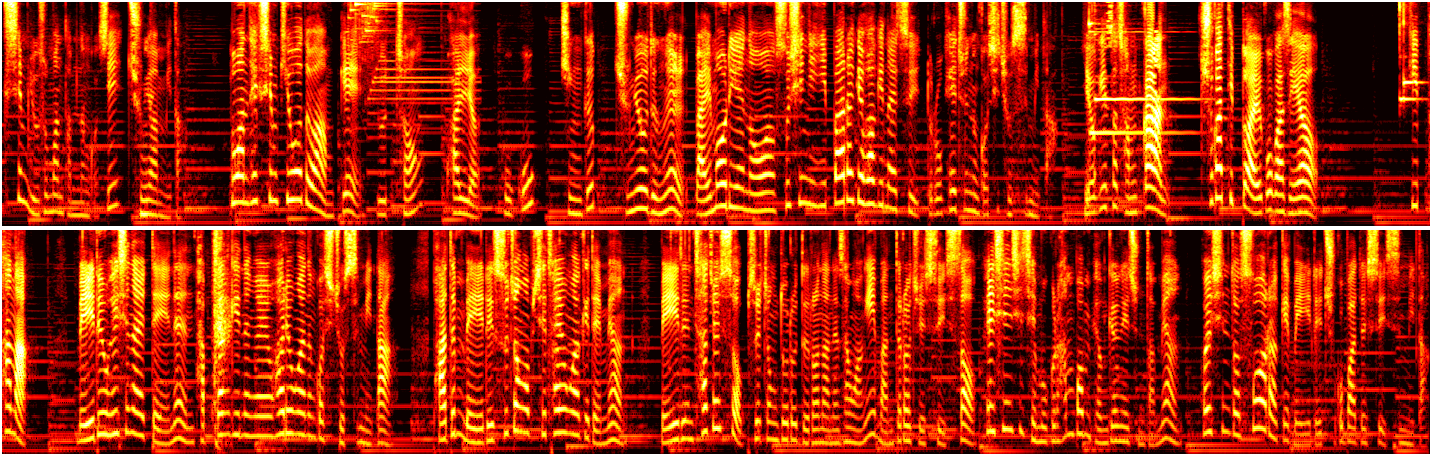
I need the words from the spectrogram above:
핵심 요소만 담는 것이 중요합니다. 또한 핵심 키워드와 함께 요청, 관련, 보고, 긴급, 중요 등을 말머리에 넣어 수신인이 빠르게 확인할 수 있도록 해주는 것이 좋습니다. 여기서 잠깐 추가 팁도 알고 가세요. 팁 하나. 메일을 회신할 때에는 답장 기능을 활용하는 것이 좋습니다. 받은 메일을 수정 없이 사용하게 되면 메일은 찾을 수 없을 정도로 늘어나는 상황이 만들어질 수 있어 회신 시 제목을 한번 변경해 준다면 훨씬 더 수월하게 메일을 주고받을 수 있습니다.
